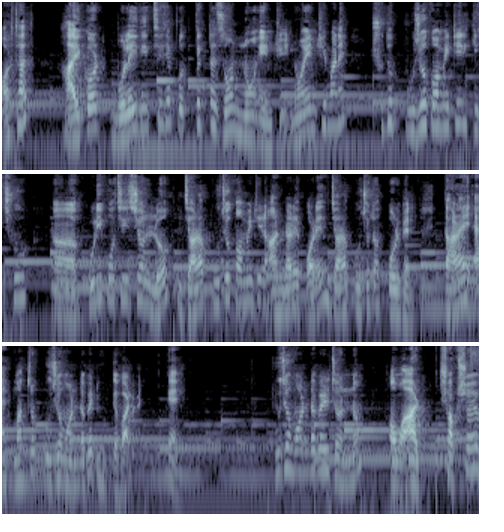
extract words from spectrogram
অর্থাৎ হাইকোর্ট বলেই দিচ্ছে যে প্রত্যেকটা zone no entry no entry মানে শুধু পুজো কমিটির কিছু কুড়ি পঁচিশ জন লোক যারা পুজো কমিটির আন্ডারে পড়েন, যারা পুজোটা করবেন, তারাই একমাত্র পুজো মণ্ডপে ঢুকতে পারবেন ওকে পুজো মণ্ডপের জন্য আর সবসময়,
